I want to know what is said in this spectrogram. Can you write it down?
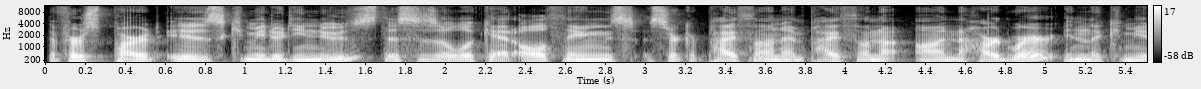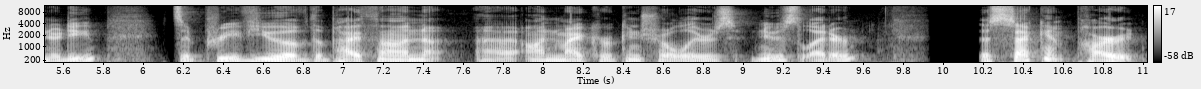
The first part is community news. This is a look at all things CircuitPython and Python on hardware in the community. It's a preview of the Python uh, on microcontrollers newsletter. The second part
